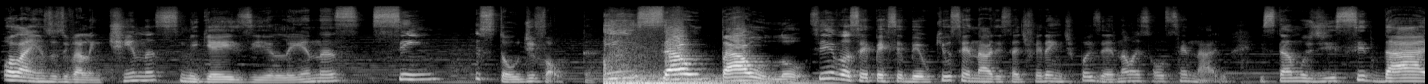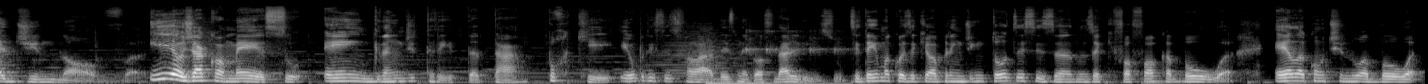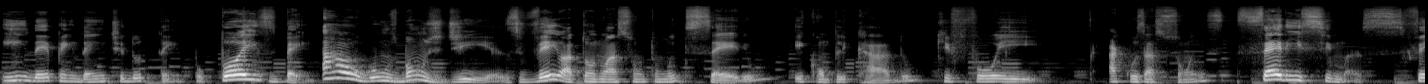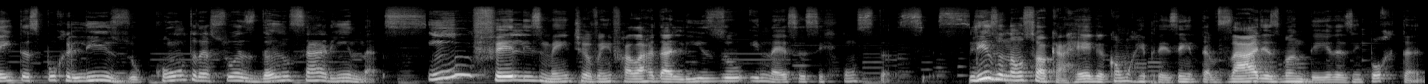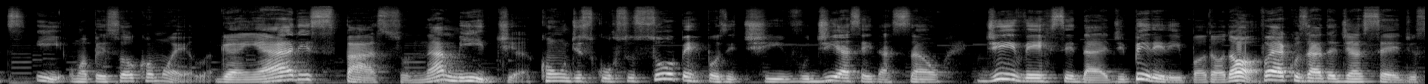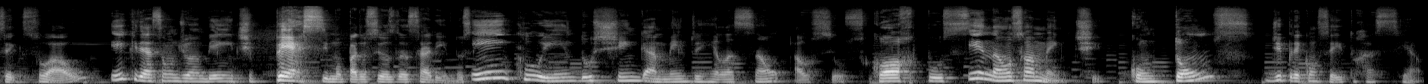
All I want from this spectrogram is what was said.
Olá, Enzos e Valentinas, Miguéis e Helenas. Sim, estou de volta. Em São Paulo! Se você percebeu que o cenário está diferente, pois é, não é só o cenário. Estamos de cidade nova. E eu já começo em grande treta, tá? Porque eu preciso falar desse negócio da Liso. Se tem uma coisa que eu aprendi em todos esses anos é que fofoca boa, ela continua boa independente do tempo. Pois bem, há alguns bons dias veio à tona um assunto muito sério e complicado, que foi acusações seríssimas feitas por Liso contra suas dançarinas. Infelizmente, eu venho falar da Liso e nessas circunstâncias. Liso não só carrega, como representa várias bandeiras importantes. E uma pessoa como ela ganhar espaço na mídia com um discurso super positivo de aceitação diversidade piriri pororó, foi acusada de assédio sexual e criação de um ambiente péssimo para os seus dançarinos, incluindo xingamento em relação aos seus corpos e não somente, com tons de preconceito racial.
